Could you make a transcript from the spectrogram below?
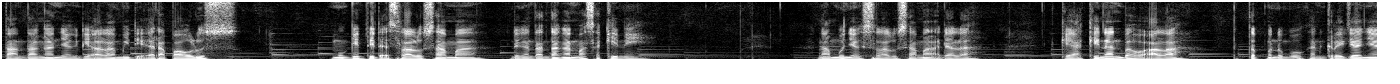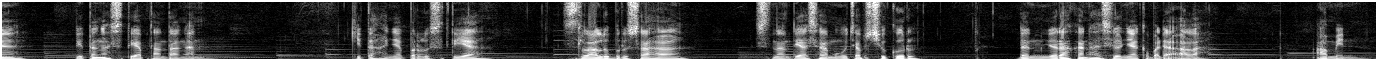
Tantangan yang dialami di era Paulus mungkin tidak selalu sama dengan tantangan masa kini. Namun yang selalu sama adalah keyakinan bahwa Allah tetap menumbuhkan gerejanya di tengah setiap tantangan. Kita hanya perlu setia, selalu berusaha, senantiasa mengucap syukur, dan menyerahkan hasilnya kepada Allah. Amin.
